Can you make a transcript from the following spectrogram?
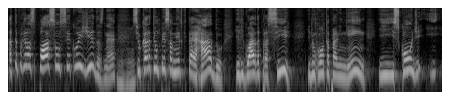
até porque elas possam ser corrigidas, né? Se o cara tem um pensamento que está errado e ele guarda para si e não conta para ninguém e esconde, e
